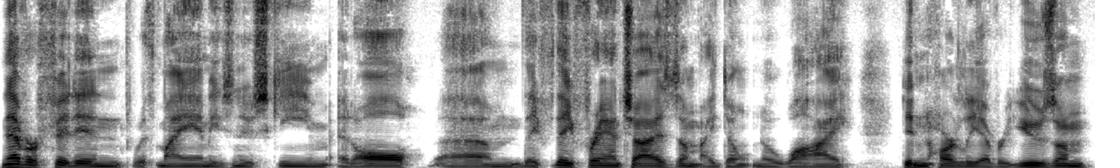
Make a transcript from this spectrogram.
Never fit in with Miami's new scheme at all. Um, they they franchised him. I don't know why. Didn't hardly ever use him.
